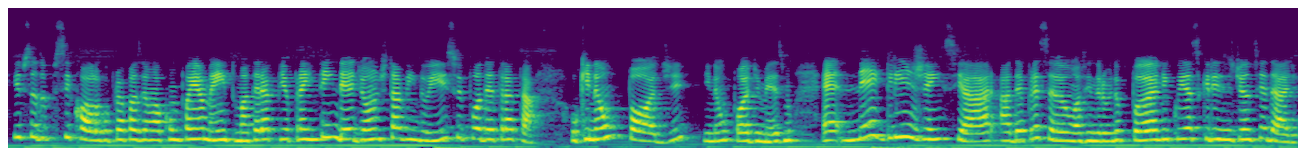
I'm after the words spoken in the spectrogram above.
e precisa do psicólogo para fazer um acompanhamento, uma terapia para entender de onde está vindo isso e poder tratar. O que não pode, e não pode mesmo, é negligenciar a depressão, a síndrome do pânico e as crises de ansiedade,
